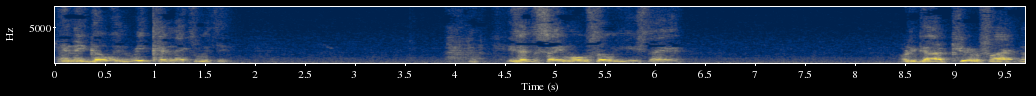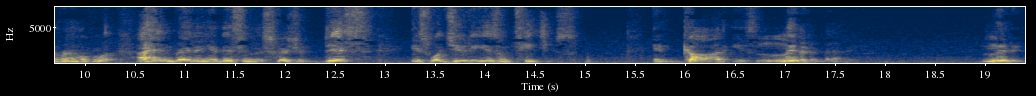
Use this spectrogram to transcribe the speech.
and they go and reconnect with it. Is that the same old soul you used to have? Or did God purify it in the realm of what? I hadn't read any of this in the scripture. This is what Judaism teaches. And God is livid about it. Livid.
